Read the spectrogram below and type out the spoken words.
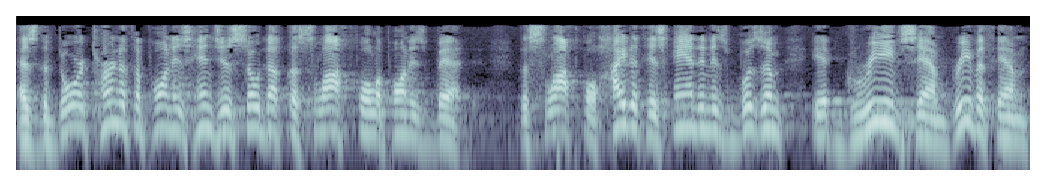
As the door turneth upon his hinges, so doth the slothful upon his bed. The slothful hideth his hand in his bosom. It grieves him, grieveth him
